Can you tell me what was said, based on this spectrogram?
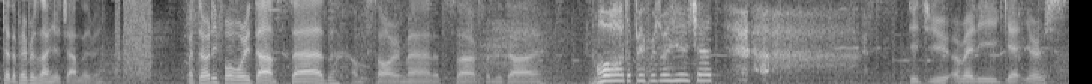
Okay, the paper's not here, chat. I'm leaving. My 34 warrior died. I'm sad. I'm sorry, man. It sucks when you die. Oh, the papers are here, chat. Did you already get yours?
